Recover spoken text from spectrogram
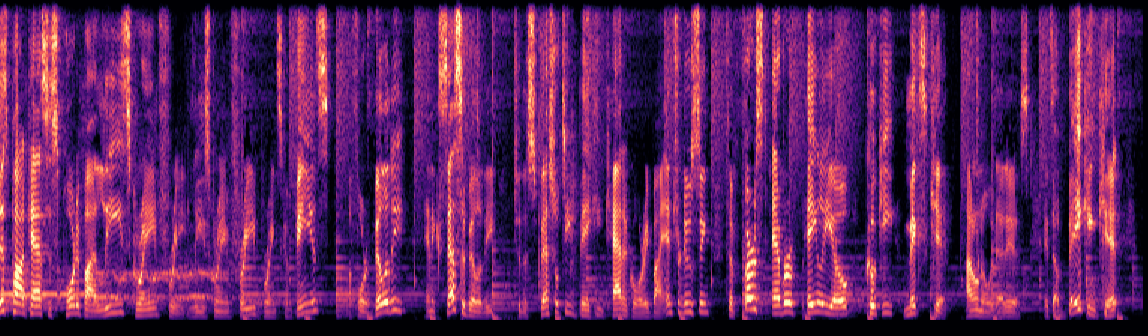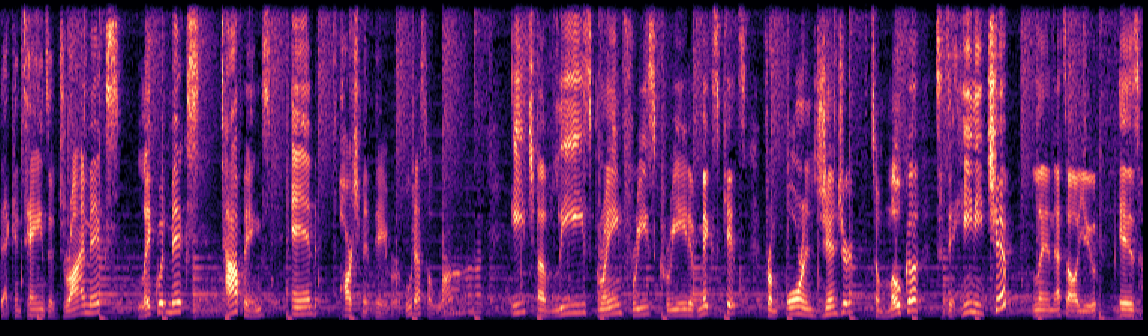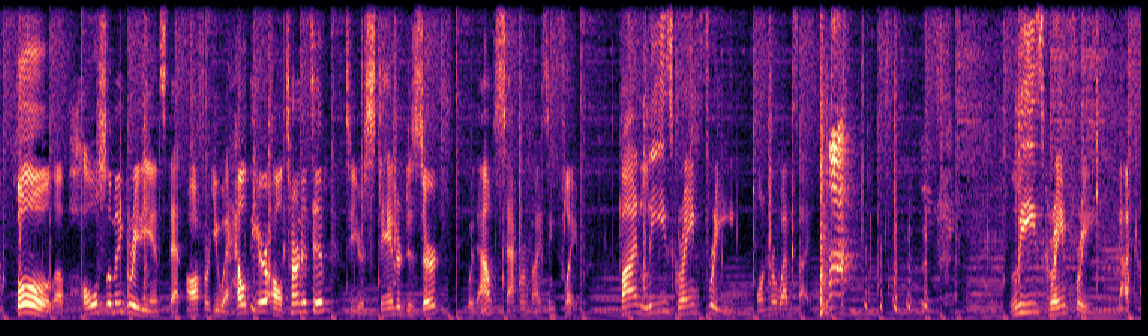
This podcast is supported by Lee's Grain Free. Lee's Grain Free brings convenience, affordability, and accessibility to the specialty baking category by introducing the first ever paleo cookie mix kit. I don't know what that is. It's a baking kit that contains a dry mix, liquid mix, toppings, and parchment paper. Ooh, that's a lot. Each of Lee's Grain Free's creative mix kits, from orange ginger to mocha to tahini chip, Lynn, that's all you, is full of wholesome ingredients that offer you a healthier alternative to your standard dessert without sacrificing flavor. Find Lee's Grain Free on her website, leesgrainfree.com.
